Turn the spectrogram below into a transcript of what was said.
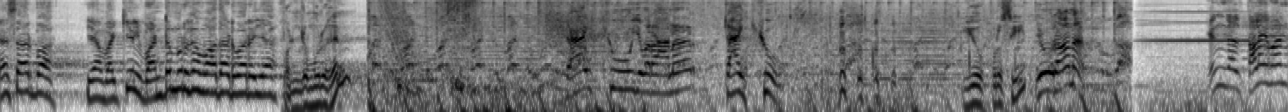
ஏன் சார்பா? என் வக்கீல் வண்டமுருகன் வாதாடுவார் ஐயா. பொண்டு Murugan thank you your honour thank you proceed your honour எங்கள் தலைவன்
